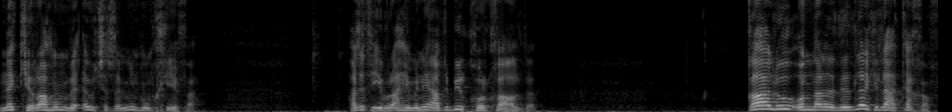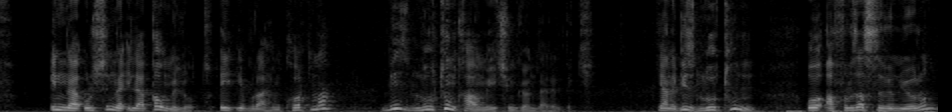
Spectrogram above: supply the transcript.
Nekirahum ve evçese minhum khife. Hazreti İbrahim'i ne yaptı? Bir korku aldı. Galu onlara da dediler ki la tehaf. İnna ursilne ila kavmi Lut. Ey İbrahim korkma. Biz Lut'un kavmi için gönderildik. Yani biz Lut'un o affınıza sığınıyorum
